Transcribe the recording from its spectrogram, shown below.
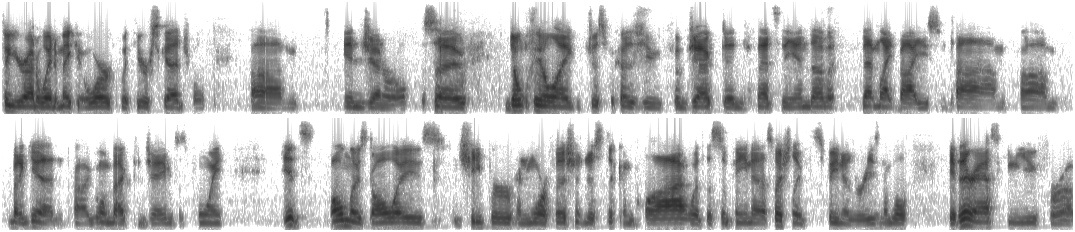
figure out a way to make it work with your schedule um, in general. So don't feel like just because you've objected, that's the end of it. That might buy you some time. Um, but again, uh, going back to James's point, it's almost always cheaper and more efficient just to comply with the subpoena, especially if the subpoena is reasonable. If they're asking you for a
